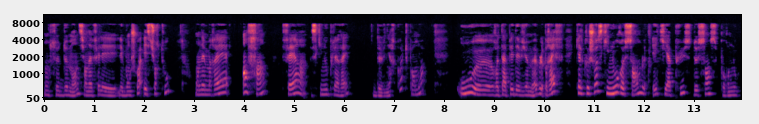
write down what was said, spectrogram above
on se demande si on a fait les, bons choix et surtout, on aimerait enfin faire ce qui nous plairait, devenir coach pour moi, ou euh, retaper des vieux meubles, bref, quelque chose qui nous ressemble et qui a plus de sens pour nous.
